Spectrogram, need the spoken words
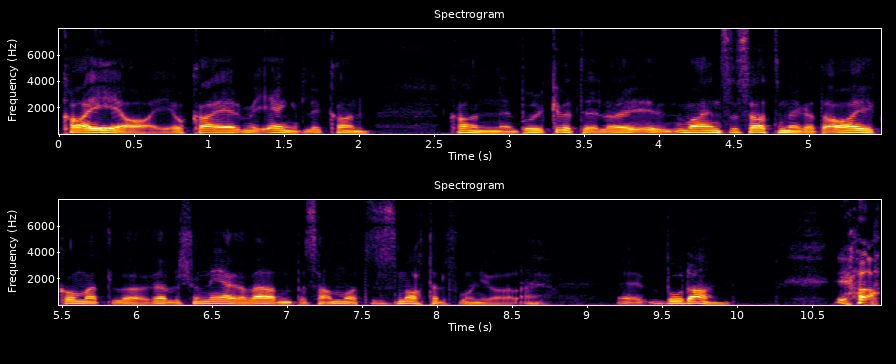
Hva er AI, og hva er det vi egentlig kan, kan bruke det til. Og Det var en som sa til meg at AI kommer til å revolusjonere verden på samme måte som smarttelefonen gjør det. Ja. Eh, hvordan? Ja,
